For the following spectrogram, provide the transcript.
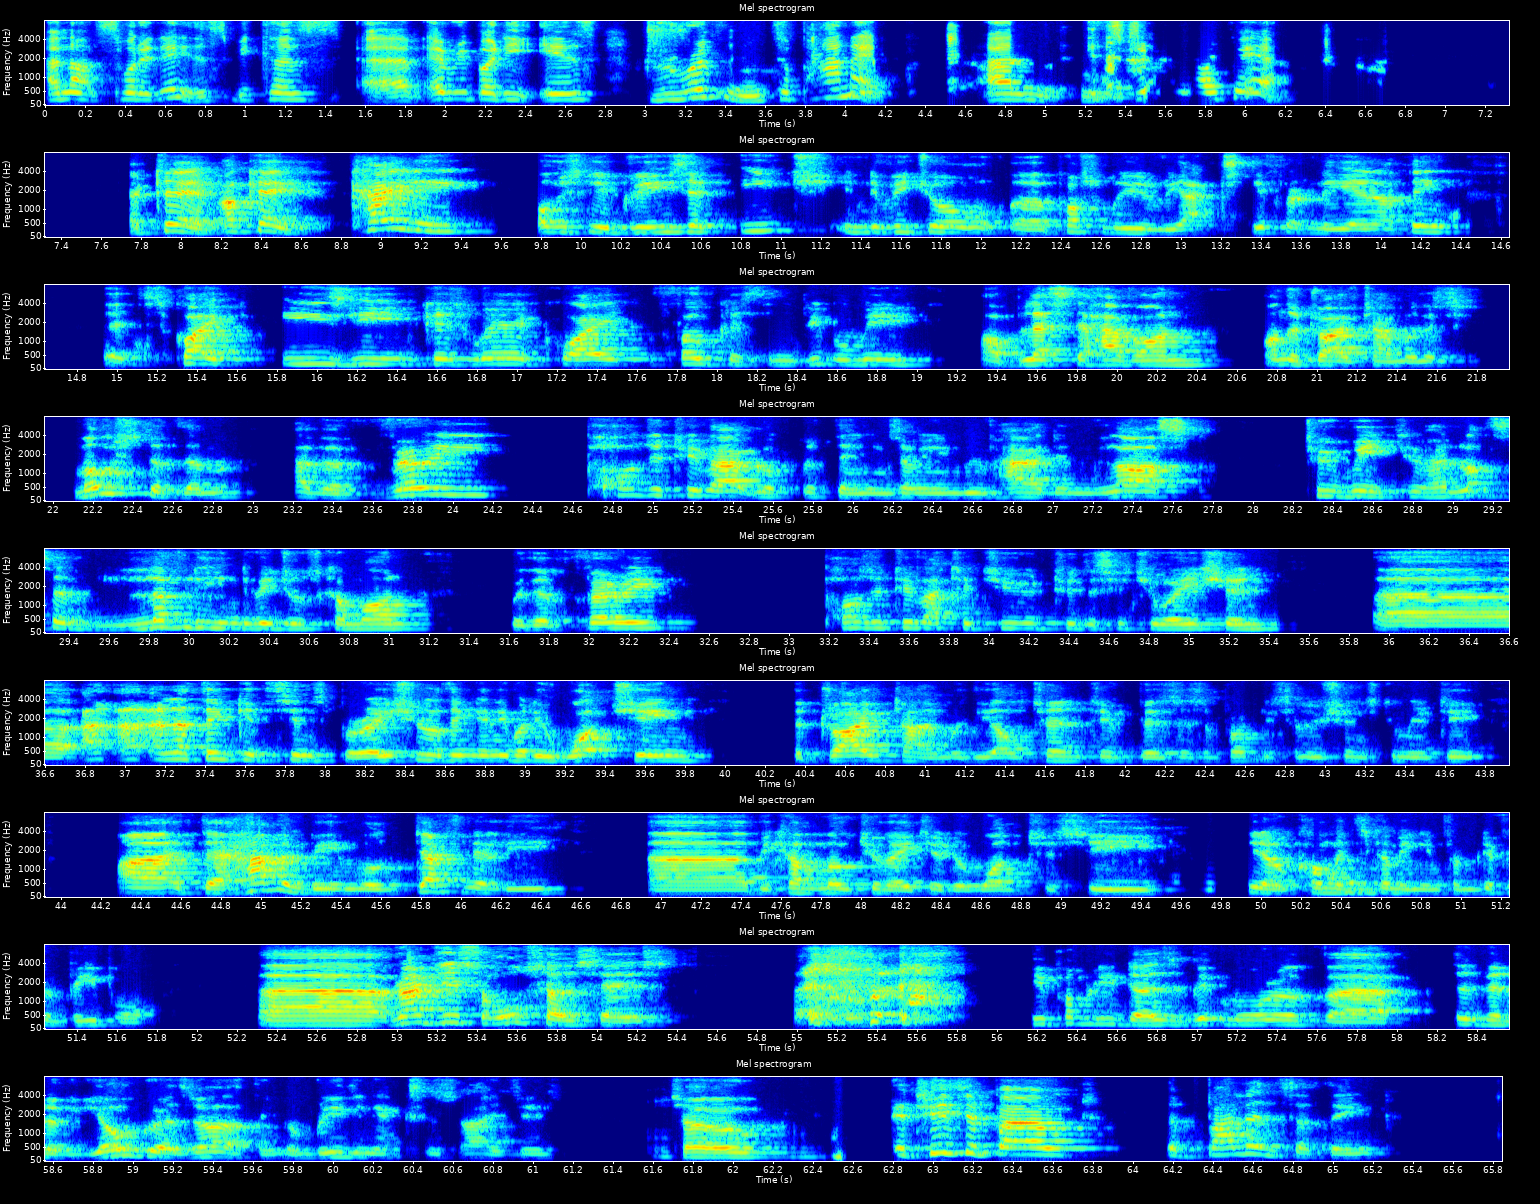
And that's what it is because um, everybody is driven to panic and it's driven by fear. Okay, okay. Kylie obviously agrees that each individual uh, possibly reacts differently, and I think it's quite easy because we're quite focused, and people we are blessed to have on on the drive time with us. Most of them have a very positive outlook for things. I mean, we've had in the last two weeks, we've had lots of lovely individuals come on with a very positive attitude to the situation uh, and I think it's inspirational. I think anybody watching the drive time with the alternative business and property solutions community, uh, if they haven't been, will definitely uh, become motivated and want to see, you know, comments coming in from different people. Uh, Rajis also says he probably does a bit more of uh, a bit of yoga as well. I think and breathing exercises. So it is about the balance. I think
